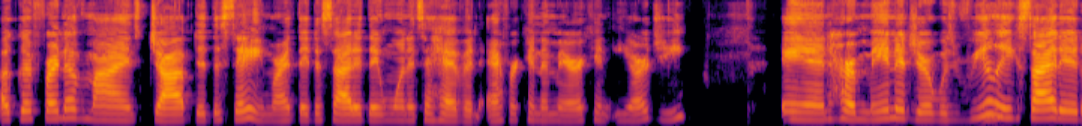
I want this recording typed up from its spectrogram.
a good friend of mine's job did the same, right? They decided they wanted to have an African American ERG and her manager was Mhm, really excited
